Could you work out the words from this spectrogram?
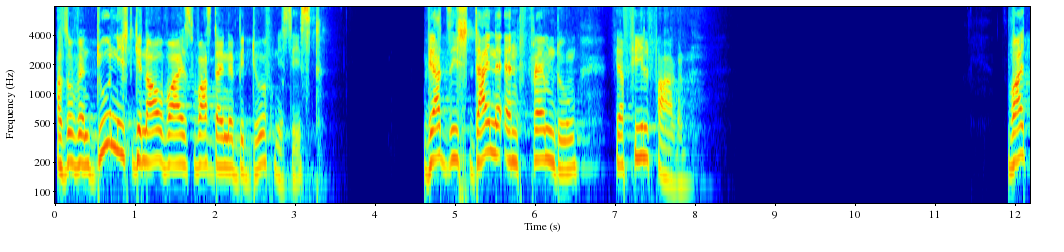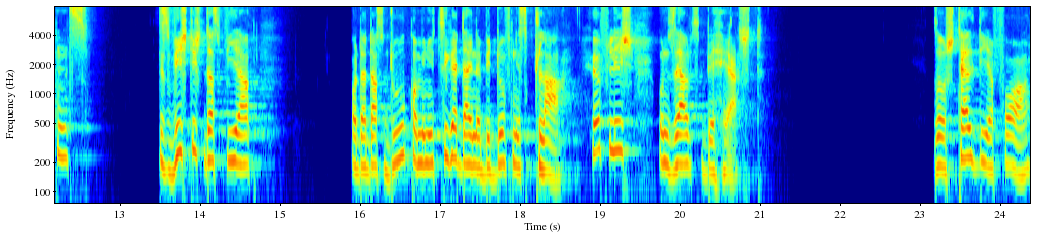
Also wenn du nicht genau weißt, was deine Bedürfnis ist, wird sich deine Entfremdung vervielfachen. Zweitens ist wichtig, dass wir oder dass du kommuniziere deine Bedürfnisse klar, höflich und selbstbeherrscht. So stell dir vor,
